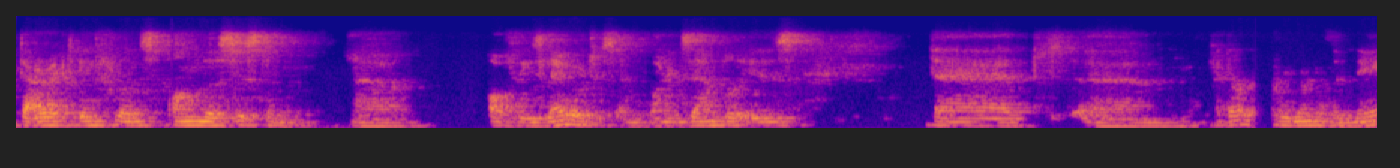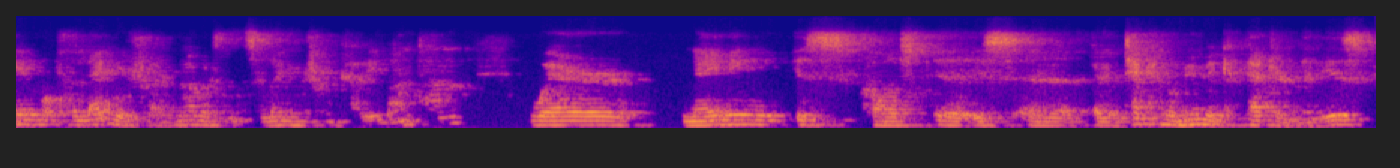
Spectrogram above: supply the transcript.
direct influence on the system uh, of these languages. And one example is that um, I don't remember the name of the language right now, but it's a language from Kalimantan, where naming is called uh, is a, a teknonymic pattern. That is,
